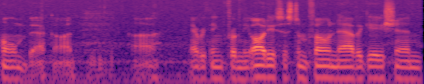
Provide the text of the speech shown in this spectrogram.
home back on, uh, everything from the audio system, phone, navigation,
